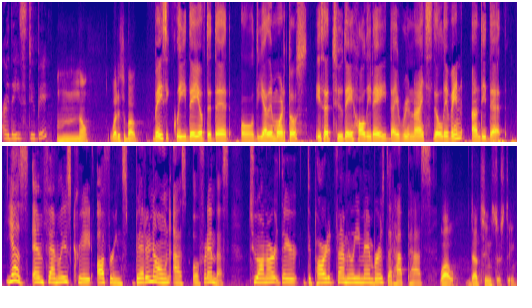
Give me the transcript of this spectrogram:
Are they stupid? Mm, no. What is about? Basically, Day of the Dead, or Dia de Muertos, is a two day holiday that reunites the living and the dead. Yes, and families create offerings, better known as ofrendas, to honor their departed family members that have passed. Wow, that's interesting.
